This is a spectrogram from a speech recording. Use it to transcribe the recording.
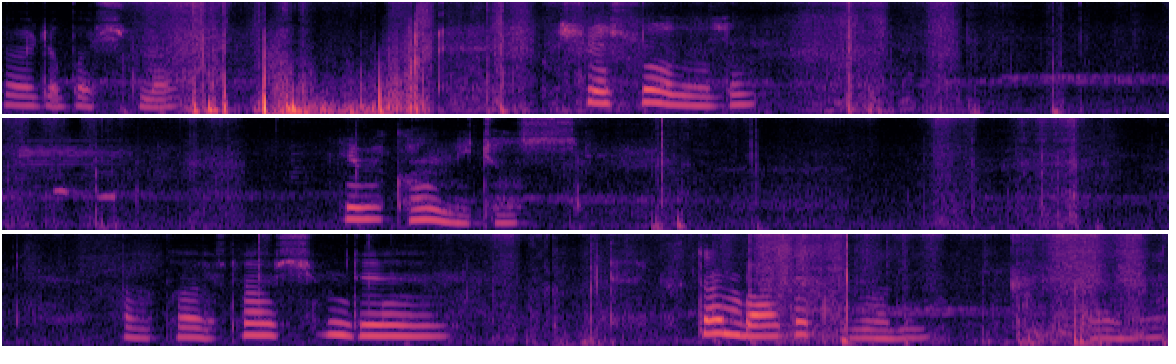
Şöyle başına. Şöyle su alalım. Yemek almayacağız. Arkadaşlar şimdi şuradan bardak alalım. Böyle.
